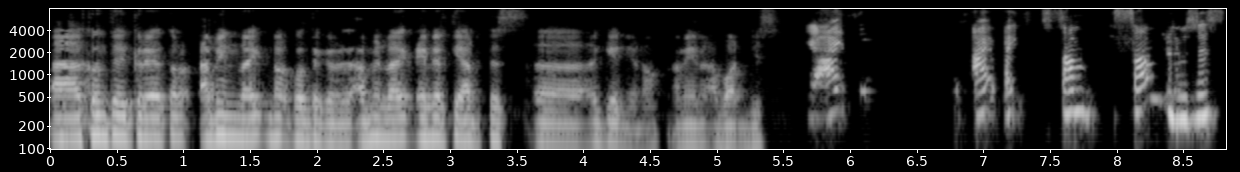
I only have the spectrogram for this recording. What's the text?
uh, content creator. I mean, like not content creator. I mean, like NFT artists uh, again. You know. I mean about this. Yeah, I think I, I some some uses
